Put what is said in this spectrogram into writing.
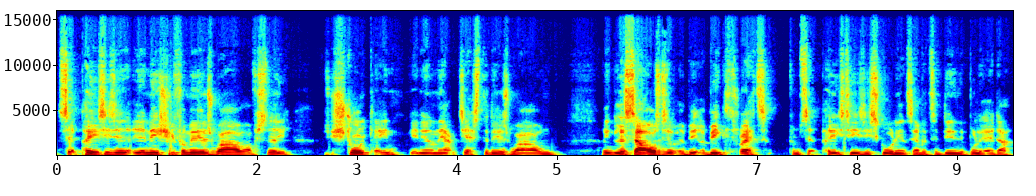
set pieces is an issue for me as well. Obviously, Struijk getting getting in on the act yesterday as well. And I think Lascelles is a, a big threat from set pieces. He scored against Everton doing the bullet header.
